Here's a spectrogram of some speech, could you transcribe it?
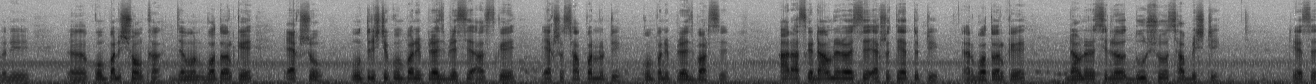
মানে কোম্পানির সংখ্যা। যেমন গতকালকে একশো উনত্রিশটি কোম্পানির প্রাইস বেড়েছে আজকে একশো ছাপ্পান্নটি কোম্পানির প্রাইস বাড়ছে। আর আজকে ডাউনে রয়েছে একশো তিয়াত্তরটি আর গতকালকে ডাউনে ছিল দুশো ছাব্বিশটি। ঠিক আছে?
